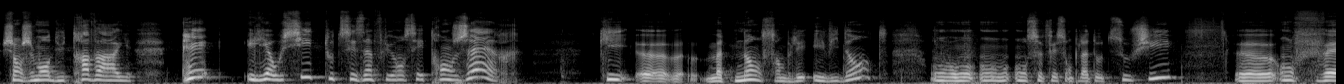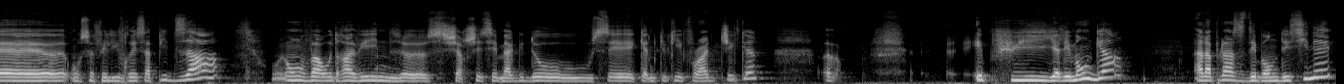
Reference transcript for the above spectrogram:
changement du travail. Et il y a aussi toutes ces influences étrangères qui euh, maintenant semblaient évidentes. On, se fait son plateau de sushi, euh, on, fait, on se fait livrer sa pizza, on va au drive-in euh, chercher ses McDo ou ses Kentucky Fried Chicken. et puis il y a les mangas à la place des bandes dessinées.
